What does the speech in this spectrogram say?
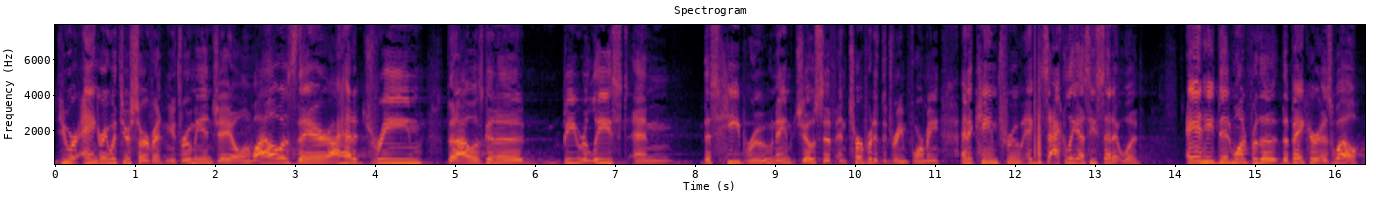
you were angry with your servant and you threw me in jail. And while I was there, I had a dream that I was going to be released. And this Hebrew named Joseph interpreted the dream for me. And it came true exactly as he said it would. And he did one for the, the baker as well.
